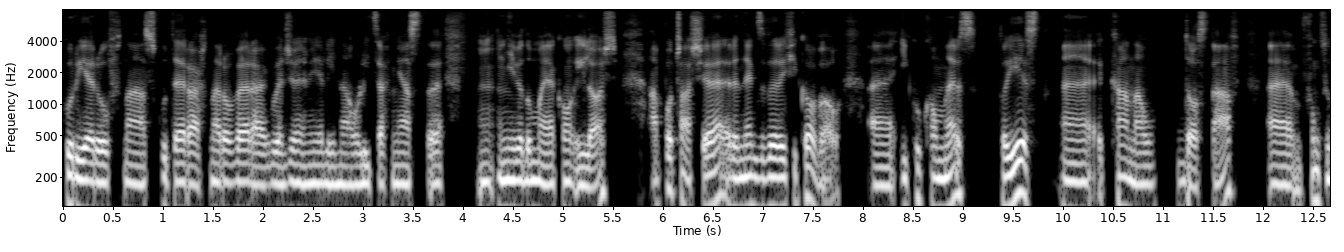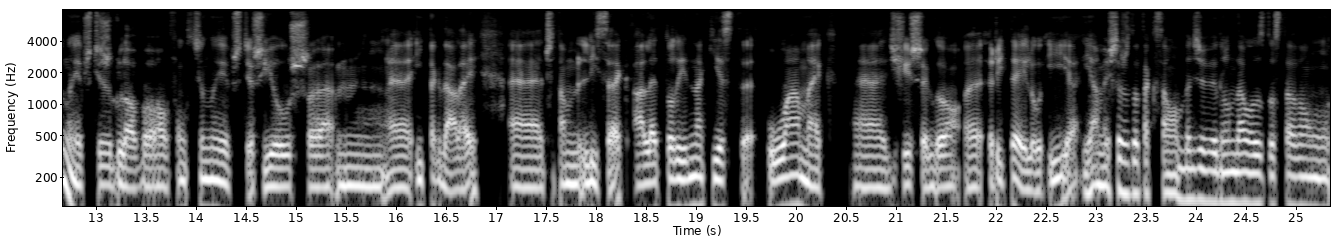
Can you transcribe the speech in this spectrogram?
kurierów na skuterach, na rowerach będziemy mieli na ulicach miast nie wiadomo jak jaką ilość, a po czasie rynek zweryfikował. E, I e-commerce to jest e, kanał dostaw. E, funkcjonuje przecież Glovo, funkcjonuje przecież już mm, i tak dalej, czy tam Lisek, ale to jednak jest ułamek dzisiejszego retailu. I ja, ja, myślę, że to tak samo będzie wyglądało z dostawą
